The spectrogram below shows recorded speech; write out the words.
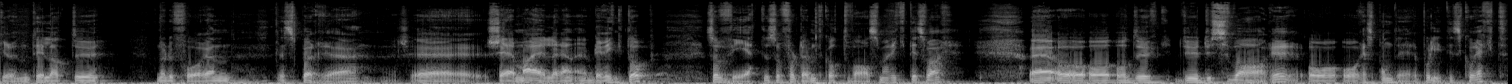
grunnen til at du, når du får en spørreskjema eller en, blir ringt opp, så vet du så fordømt godt hva som er riktig svar. Eh, og, og, og du, du, du, svarer og, og responderer politisk korrekt.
